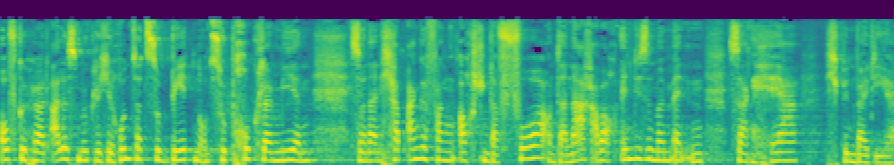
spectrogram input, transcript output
aufgehört, alles Mögliche runterzubeten und zu proklamieren, sondern ich habe angefangen, auch schon davor und danach, aber auch in diesen Momenten zu sagen, Herr, ich bin bei dir.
